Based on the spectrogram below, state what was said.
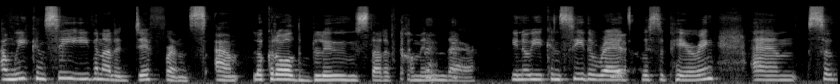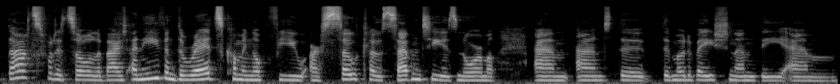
And we can see even at a difference um, look at all the blues that have come in there you know you can see the reds yeah. disappearing. Um so that's what it's all about. And even the reds coming up for you are so close. 70 is normal. Um and the the motivation and the um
